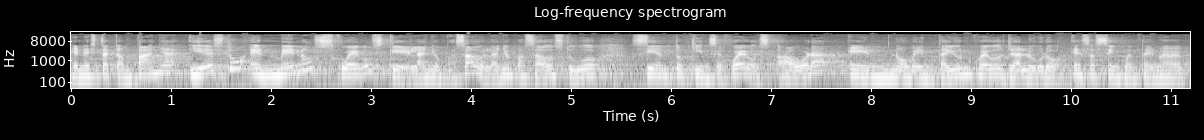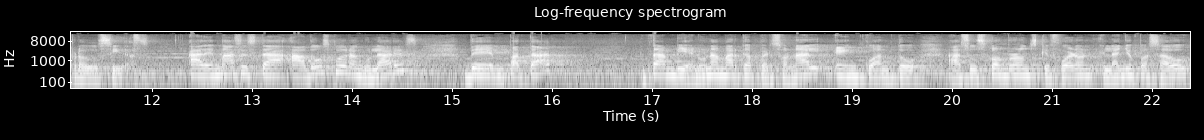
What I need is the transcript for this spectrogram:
en esta campaña y esto en menos juegos que el año pasado. El año pasado estuvo 115 juegos, ahora en 91 juegos ya logró esas 59 producidas. Además está a dos cuadrangulares de empatar también una marca personal en cuanto a sus home runs que fueron el año pasado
